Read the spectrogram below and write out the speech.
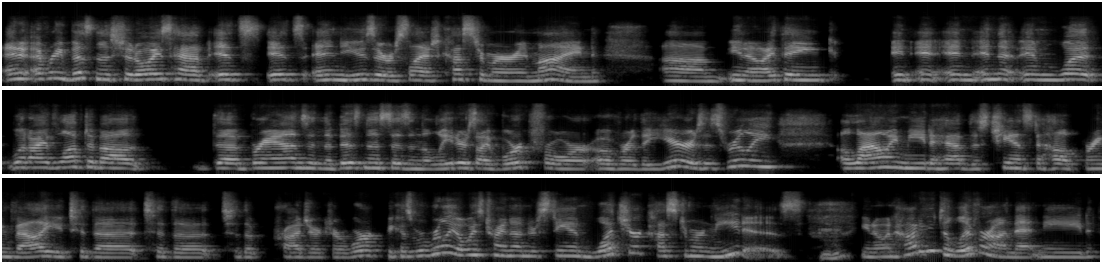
every business should always have its its end user slash customer in mind. Um, you know, I think in in in the, in what what I've loved about the brands and the businesses and the leaders I've worked for over the years is really allowing me to have this chance to help bring value to the to the to the project or work because we're really always trying to understand what your customer need is mm-hmm. you know and how do you deliver on that need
